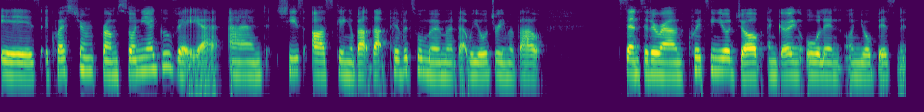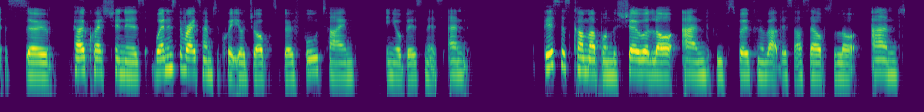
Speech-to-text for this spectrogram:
is a question from Sonia Gouveia, and she's asking about that pivotal moment that we all dream about, centered around quitting your job and going all in on your business. So, her question is When is the right time to quit your job to go full time in your business? And this has come up on the show a lot, and we've spoken about this ourselves a lot, and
